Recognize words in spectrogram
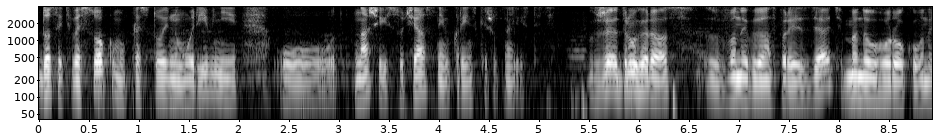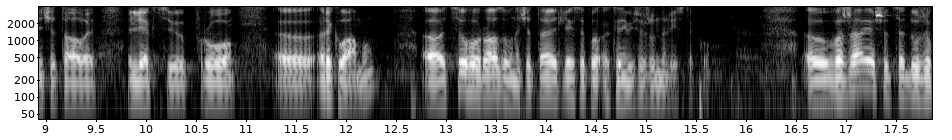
досить високому, пристойному рівні у нашій сучасній українській журналістиці. Вже другий раз вони до нас приїздять. Минулого року вони читали лекцію про е, рекламу. Е, Цього разу вони читають лекцію про економічну журналістику. Е, Вважаю, що це дуже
